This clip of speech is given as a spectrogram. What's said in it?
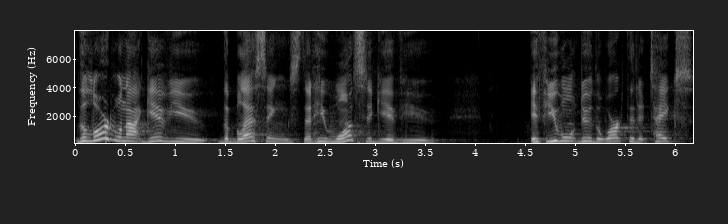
The Lord will not give you the blessings that He wants to give you if you won't do the work that it takes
